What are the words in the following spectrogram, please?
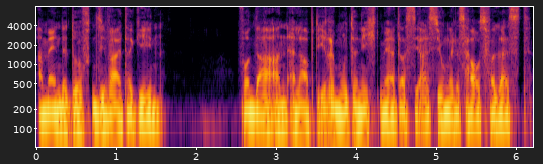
Am Ende durften sie weitergehen. Von da an erlaubte ihre Mutter nicht mehr, dass sie als Junge das Haus verlässt.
